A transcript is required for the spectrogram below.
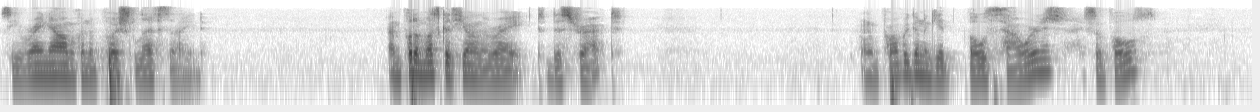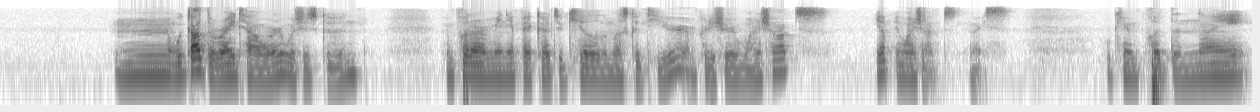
See, right now I'm going to push left side. And put a musketeer on the right to distract. I'm probably going to get both towers, I suppose. Mm, we got the right tower, which is good. We put our mini P.E.K.K.A to kill the musketeer. I'm pretty sure one shots. Yep, it one shots. Nice. We can put the knight,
